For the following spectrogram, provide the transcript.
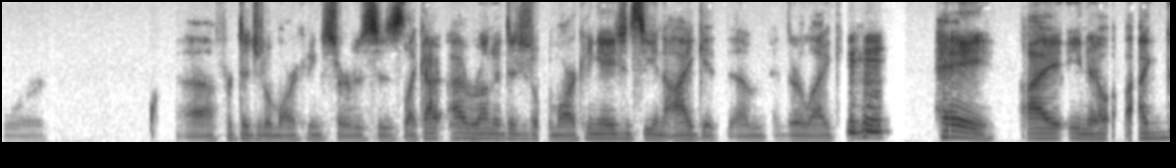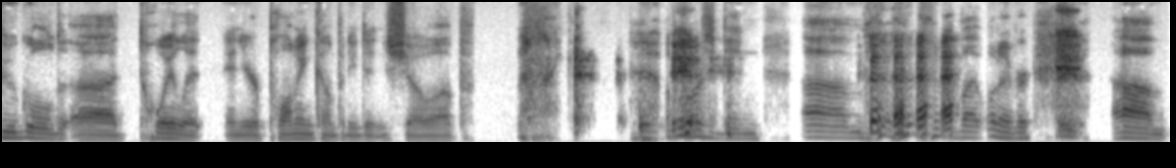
for uh, for digital marketing services. Like I, I, run a digital marketing agency and I get them and they're like, mm-hmm. Hey, I, you know, I Googled uh toilet and your plumbing company didn't show up. of course it didn't. Um, but whatever. Um,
